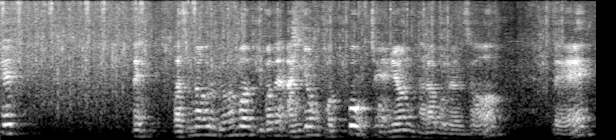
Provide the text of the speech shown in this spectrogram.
셋. 네, 마지막으로 그럼 한번 이번엔 안경 벗고 정면 바라보면서 네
